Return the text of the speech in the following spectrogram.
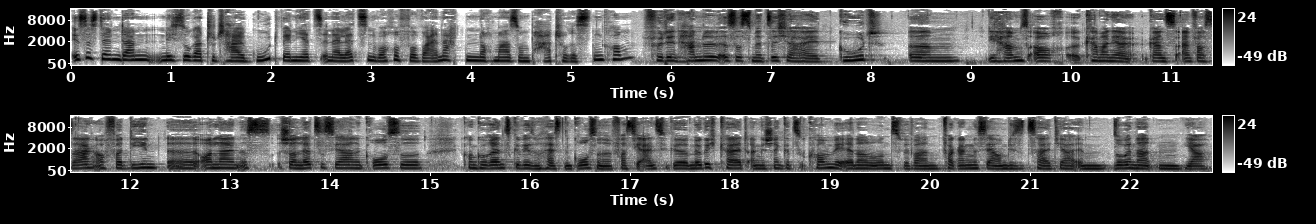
Ist es denn dann nicht sogar total gut, wenn jetzt in der letzten Woche vor Weihnachten noch mal so ein paar Touristen kommen? Für den Handel ist es mit Sicherheit gut. Ähm, die haben es auch, äh, kann man ja ganz einfach sagen, auch verdient. Äh, online ist schon letztes Jahr eine große Konkurrenz gewesen. Was heißt eine große? Fast die einzige Möglichkeit, an Geschenke zu kommen. Wir erinnern uns, wir waren vergangenes Jahr um diese Zeit ja im sogenannten, ja,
